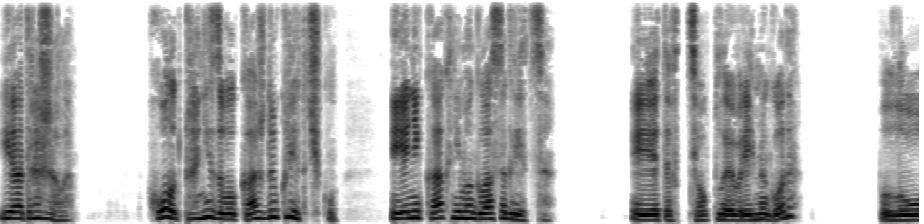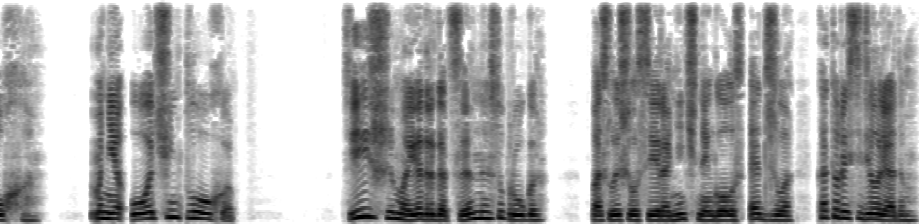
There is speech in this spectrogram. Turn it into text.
Я дрожала. Холод пронизывал каждую клеточку, и я никак не могла согреться. И это в теплое время года? Плохо. Мне очень плохо. «Тише, моя драгоценная супруга», — послышался ироничный голос Эджела, который сидел рядом.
